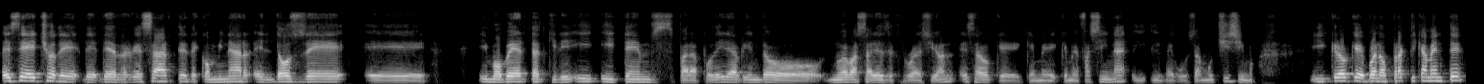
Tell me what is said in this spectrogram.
ese hecho de, de- de regresarte, de combinar el 2D eh, y moverte, adquirir ítems para poder ir abriendo nuevas áreas de exploración, es algo que, que me, que me fascina y, y me gusta muchísimo. Y creo que, bueno, prácticamente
